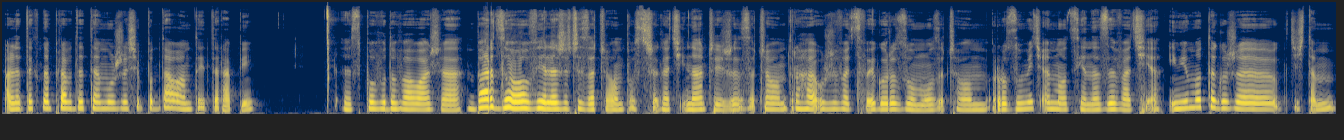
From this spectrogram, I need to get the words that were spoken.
ale tak naprawdę temu, że się poddałam tej terapii, spowodowała, że bardzo wiele rzeczy zaczęłam postrzegać inaczej, że zaczęłam trochę używać swojego rozumu, zaczęłam rozumieć emocje, nazywać je. I mimo tego, że gdzieś tam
